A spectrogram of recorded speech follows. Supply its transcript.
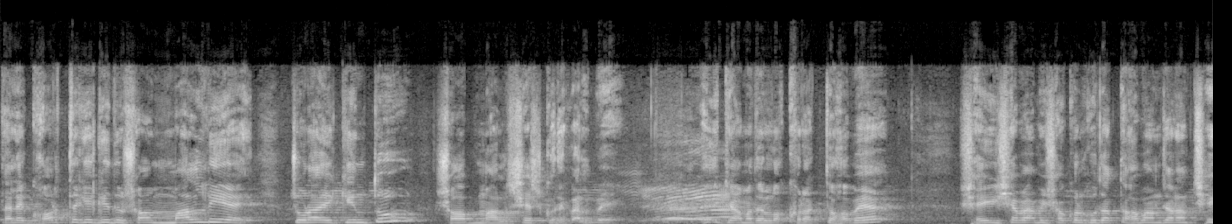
তাহলে ঘর থেকে কিন্তু সব মাল নিয়ে চোরাই কিন্তু সব মাল শেষ করে ফেলবে। এটা আমাদের লক্ষ্য রাখতে হবে। সেই হিসাবে আমি সকল উদাত্ত আহ্বান জানাচ্ছি।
